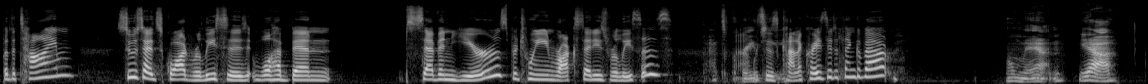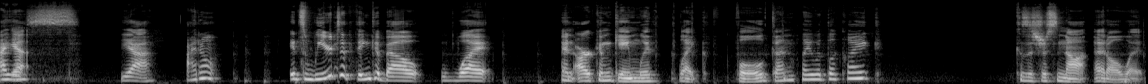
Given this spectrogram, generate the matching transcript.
by the time Suicide Squad releases it will have been 7 years between Rocksteady's releases, That's crazy. which is kind of crazy to think about. Oh man. Yeah. I Yeah. guess yeah. I don't it's weird to think about what an Arkham game with like full gunplay would look like. Cuz it's just not at all what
